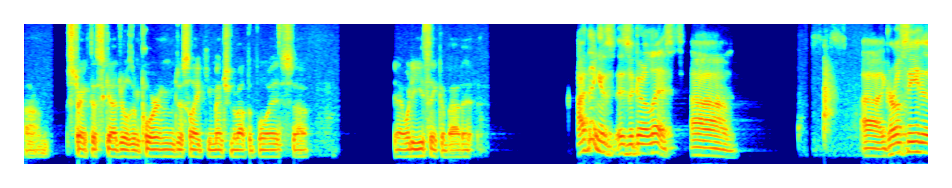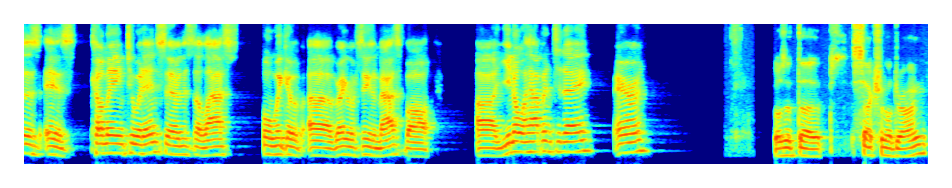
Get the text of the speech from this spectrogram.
Um, strength of schedule is important, just like you mentioned about the boys. So, yeah, what do you think about it? I think is is a good list. Um, uh, girl season is, is coming to an end soon. This is the last full week of uh, regular season basketball. Uh, you know what happened today, Aaron? Was it the sectional drawing?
